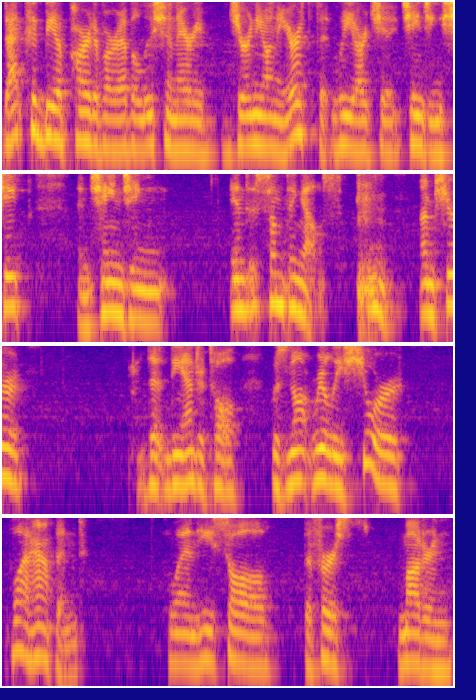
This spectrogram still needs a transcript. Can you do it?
That could be a part of our evolutionary journey on the earth that we are ch- changing shape and changing into something else. I'm sure that Neanderthal was not really sure what happened when he saw the first modern,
